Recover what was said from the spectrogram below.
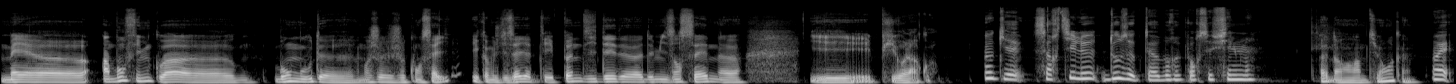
Mais un bon film, quoi bon mood. Euh, moi, je, conseille. Et comme je disais, il y a des bonnes idées de, mise en scène. Euh, et, puis voilà, quoi. Ok, sorti le 12 octobre pour ce film. dans un petit moment, quand même. Ouais.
